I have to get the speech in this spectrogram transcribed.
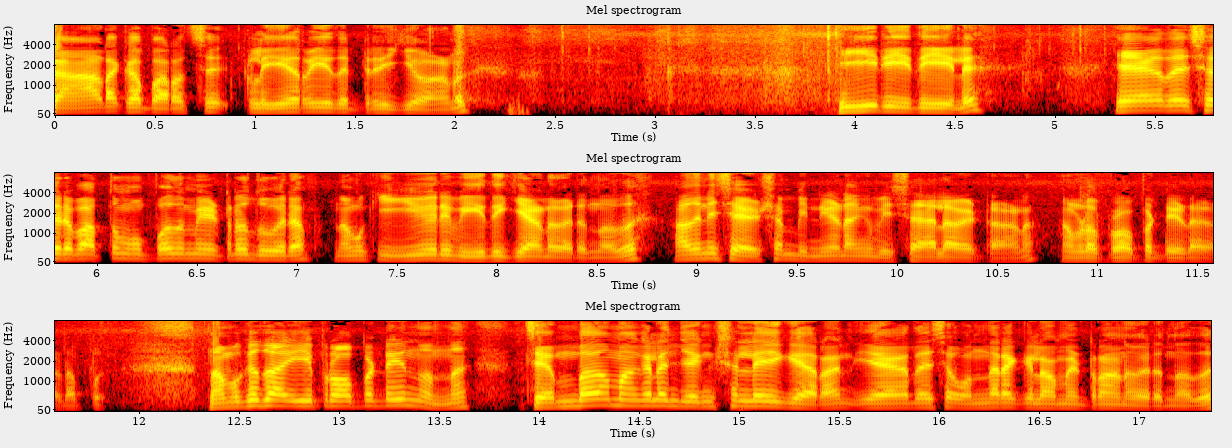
കാടൊക്കെ പറിച്ച് ക്ലിയർ ചെയ്തിട്ടിരിക്കുവാണ്. ഈ രീതിയിൽ ഏകദേശം ഒരു പത്ത് മുപ്പത് മീറ്റർ ദൂരം നമുക്ക് ഈ ഒരു വീതിക്കാണ് വരുന്നത്. അതിനുശേഷം പിന്നീട് അങ്ങ് വിശാലമായിട്ടാണ് നമ്മുടെ പ്രോപ്പർട്ടിയുടെ കിടപ്പ്. നമുക്കിത് ഈ പ്രോപ്പർട്ടിയിൽ നിന്ന് ചെമ്പകമംഗലം ജംഗ്ഷനിലേക്ക് കയറാൻ ഏകദേശം ഒന്നര കിലോമീറ്ററാണ് വരുന്നത്.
